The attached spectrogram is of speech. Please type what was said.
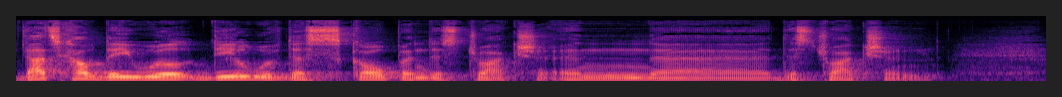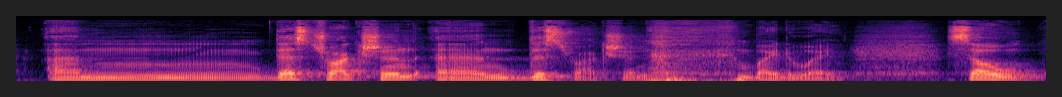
that's how they will deal with the scope and destruction and uh, destruction, um, destruction and destruction. by the way, so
